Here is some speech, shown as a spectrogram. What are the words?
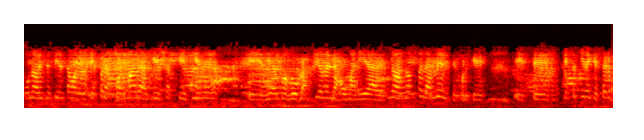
uno a veces piensa, bueno, es para formar a aquellos que tienen, eh, digamos, vocación en las humanidades, no, no solamente, porque este, esto tiene que ser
